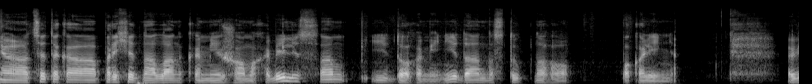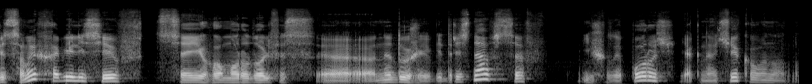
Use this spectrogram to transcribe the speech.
Е, Це така перехідна ланка між Homo habilisом і до гомініда наступного покоління. Від самих хабілісів цей Rudolphus е, не дуже відрізнявся жили поруч, як неочікувано, ну,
